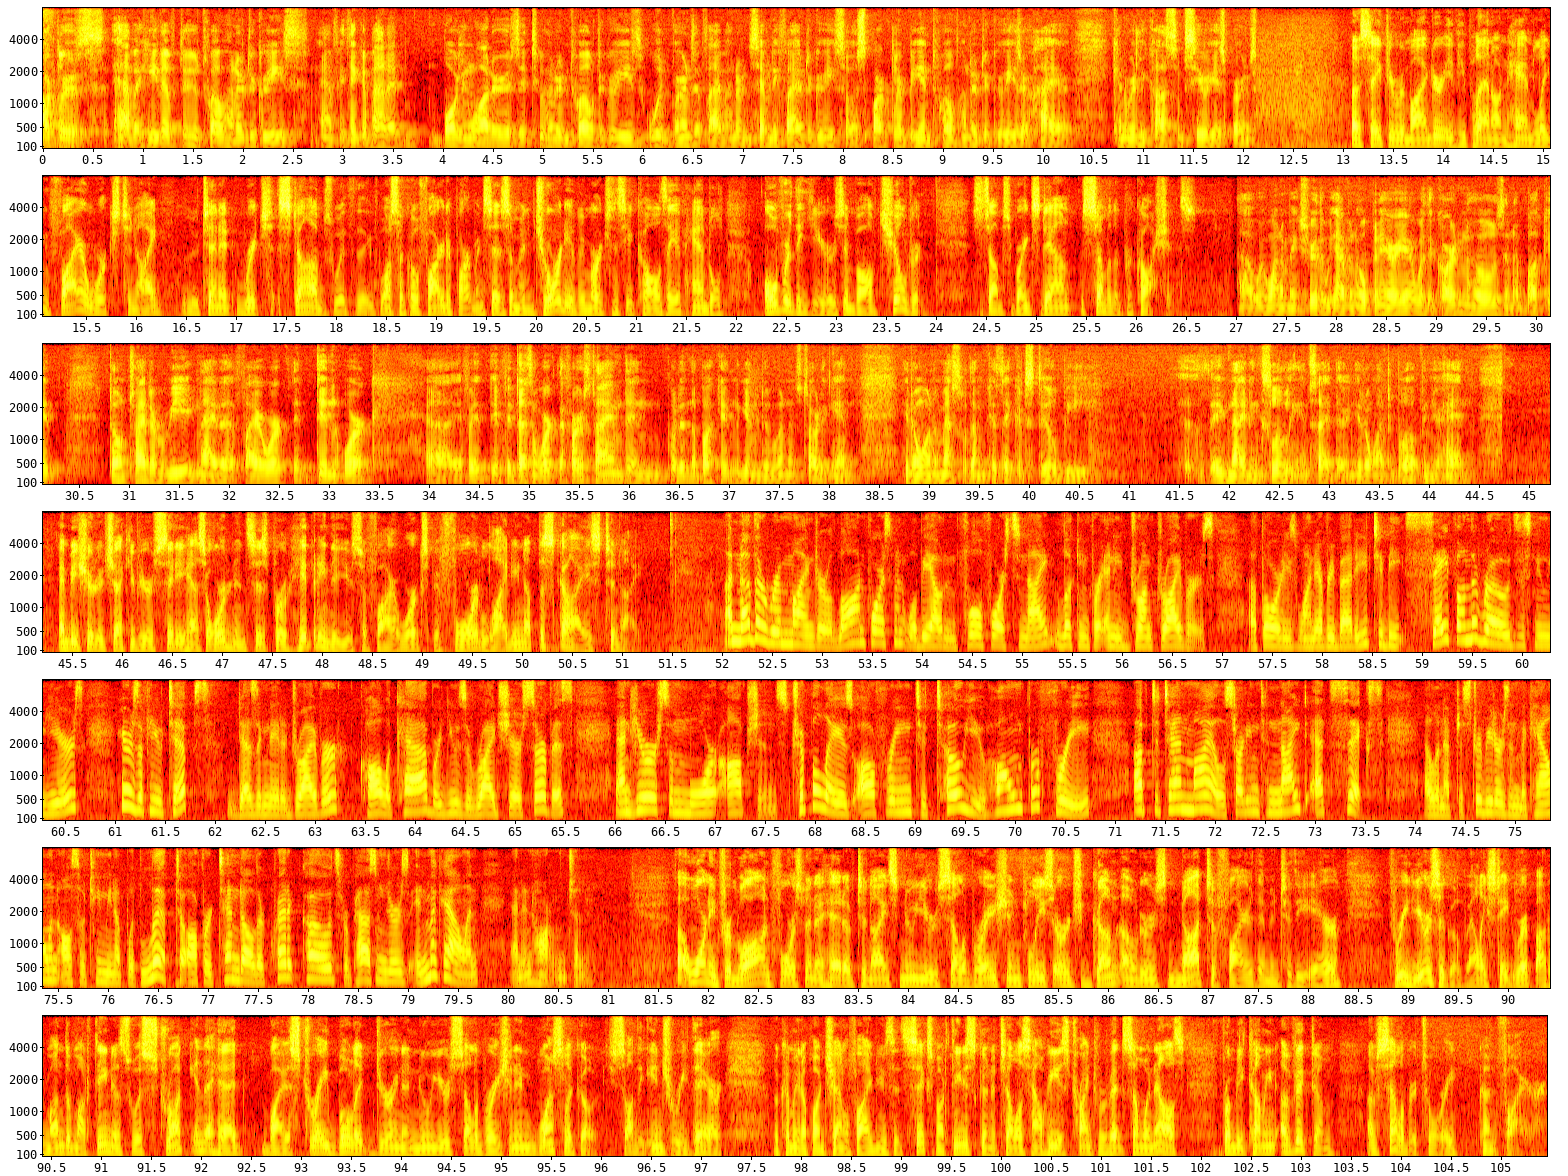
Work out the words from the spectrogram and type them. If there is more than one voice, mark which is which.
Speaker 1: Sparklers have a heat up to 1200 degrees. Now, if you think about it, boiling water is at 212 degrees, wood burns at 575 degrees, so a sparkler being 1200 degrees or higher can really cause some serious burns.
Speaker 2: A safety reminder if you plan on handling fireworks tonight. Lieutenant Rich Stubbs with the Weslaco Fire Department says a majority of emergency calls they have handled over the years involve children. Stubbs breaks down some of the precautions.
Speaker 1: Uh, we want to make sure that we have an open area with a garden hose and a bucket. Don't try to reignite a firework that didn't work. Uh, if, it, if it doesn't work the first time, then put it in the bucket and get a new one and start again. You don't want to mess with them because they could still be uh, igniting slowly inside there and you don't want to blow up in your hand.
Speaker 2: And be sure to check if your city has ordinances prohibiting the use of fireworks before lighting up the skies tonight.
Speaker 3: Another reminder, law enforcement will be out in full force tonight looking for any drunk drivers. Authorities want everybody to be safe on the roads this New Year's. Here's a few tips. Designate a driver, call a cab or use a rideshare service. And here are some more options. AAA is offering to tow you home for free up to 10 miles starting tonight at 6. L&F Distributors in McAllen also teaming up with Lyft to offer $10 credit codes for passengers in McAllen and in Harlingen.
Speaker 2: A warning from law enforcement ahead of tonight's New Year's celebration. Police urge gun owners not to fire them into the air. Three years ago, Valley State Rep Armando Martinez was struck in the head by a stray bullet during a New Year's celebration in Weslaco. You saw the injury there. Well, coming up on Channel 5 News at 6, Martinez is going to tell us how he is trying to prevent someone else from becoming a victim of celebratory gunfire.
